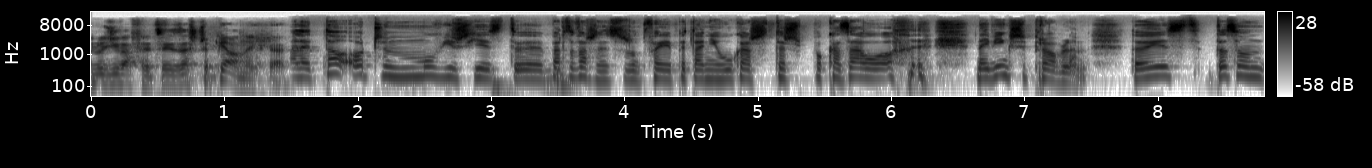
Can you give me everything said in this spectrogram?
ludzi w Afryce jest zaszczepionych. Tak? Ale to, o czym mówisz, jest y, bardzo ważne. Zresztą twoje pytanie, Łukasz, też pokazało największy problem. To, jest, to są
